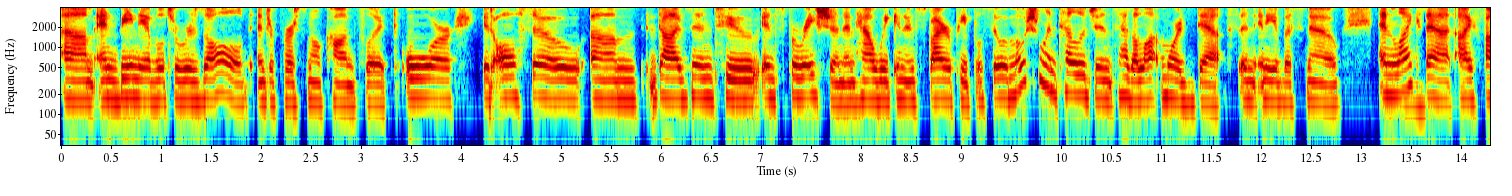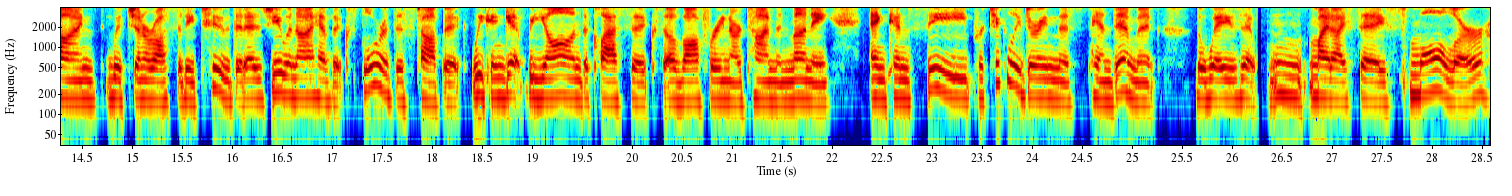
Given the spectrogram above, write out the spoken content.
um, and being able to resolve interpersonal conflict. Or it also um, dives into inspiration and how we can inspire people. So emotional intelligence has a lot more depth than any of us know. And like mm-hmm. that, I find with generosity too, that as you and I have explored this topic, we can get beyond the classics of offering our time and money and can see, particularly during this pandemic, the ways that, mm, might I say, smaller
